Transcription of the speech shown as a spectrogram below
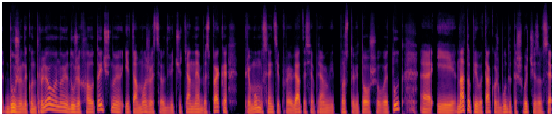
дуже неконтрольованою, дуже хаотичною, і там може це от відчуття небезпеки в прямому сенсі проявлятися прямо від просто від того, що ви тут. Е, і натовпі ви також будете швидше за все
